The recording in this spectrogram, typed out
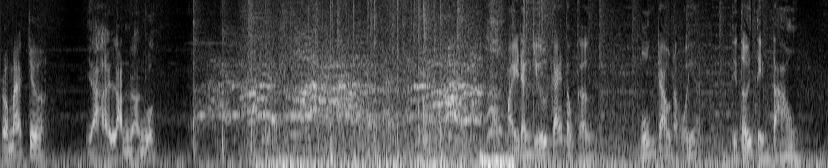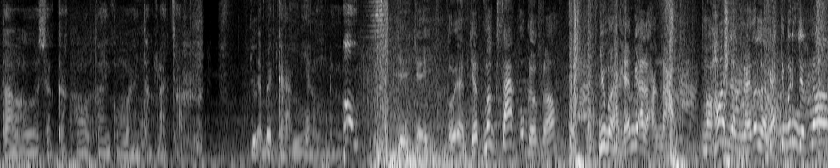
Rồi mát chưa? Dạ hơi lạnh rồi anh Quân Mày đang giữ cái tao cần. Muốn trao đổi á Thì tới tìm tao. Tao hứa sẽ cắt ngón tay của mày thật là chậm. Để mày cảm nhận được. Vì chị? Tụi em chết mất xác cũng được nữa. Nhưng mà thằng kẽm gai là thằng nào? Mà hết lần này tới lần khác chỉ binh vực đó.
